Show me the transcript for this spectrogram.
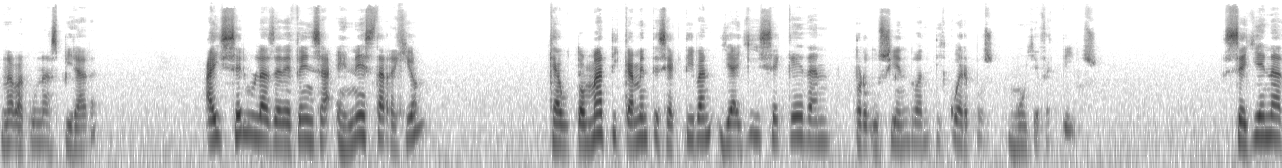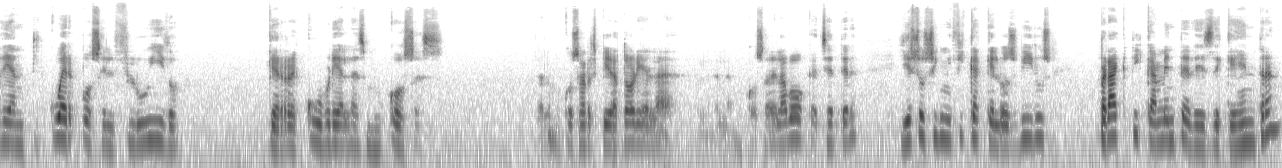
una vacuna aspirada, hay células de defensa en esta región que automáticamente se activan y allí se quedan produciendo anticuerpos muy efectivos. Se llena de anticuerpos el fluido que recubre a las mucosas, la mucosa respiratoria, la, la mucosa de la boca, etc. Y eso significa que los virus prácticamente desde que entran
